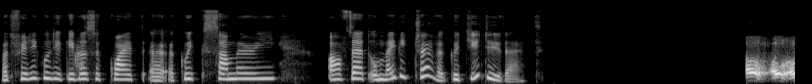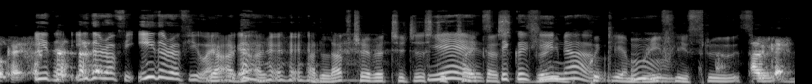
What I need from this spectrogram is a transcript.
But Frederick, will you give us a quite uh, a quick summary of that, or maybe Trevor, could you do that? Oh, oh, okay. Either, either of you, either of you. Yeah, I'd, I'd, I'd love Trevor to just to take us because you know. quickly and Mm. briefly through. through Okay.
